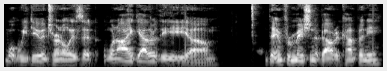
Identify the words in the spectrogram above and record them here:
What we do internally is that when I gather the um, the information about a company,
